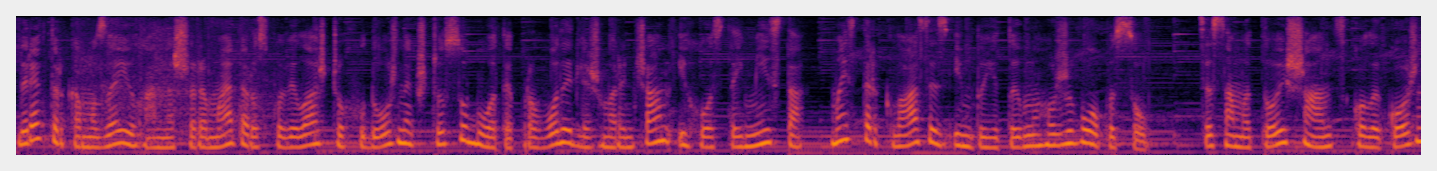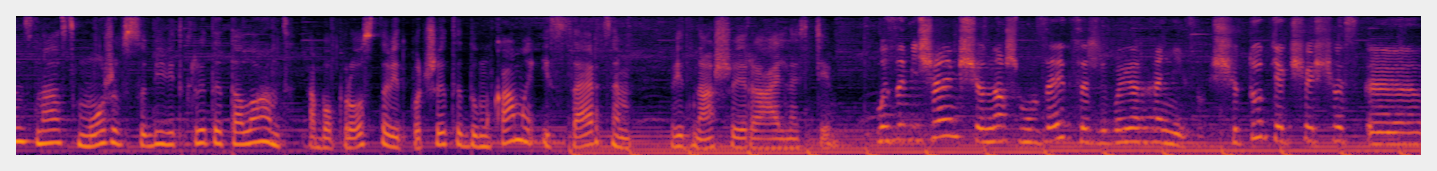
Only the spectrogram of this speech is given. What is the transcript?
Директорка музею Ганна Шеремета розповіла, що художник щосуботи проводить для жмаринчан і гостей міста майстер-класи з інтуїтивного живопису. Це саме той шанс, коли кожен з нас може в собі відкрити талант або просто відпочити думками і серцем від нашої реальності. Ми замічаємо, що наш музей це живий організм. Що тут, якщо щось е,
